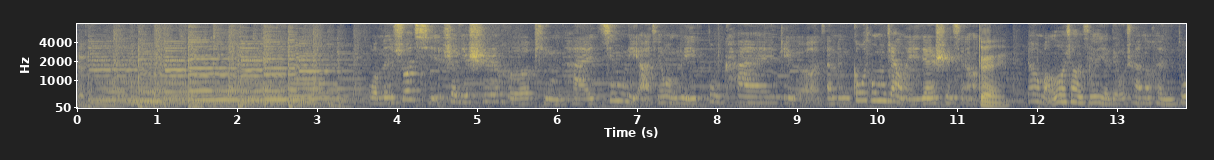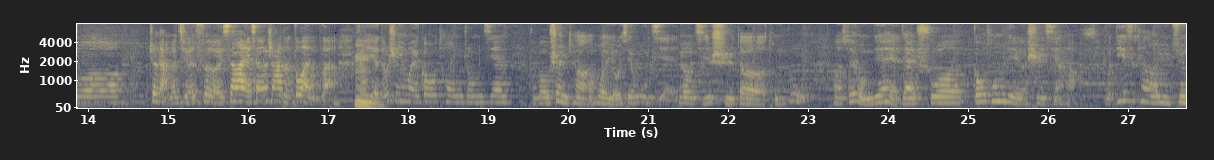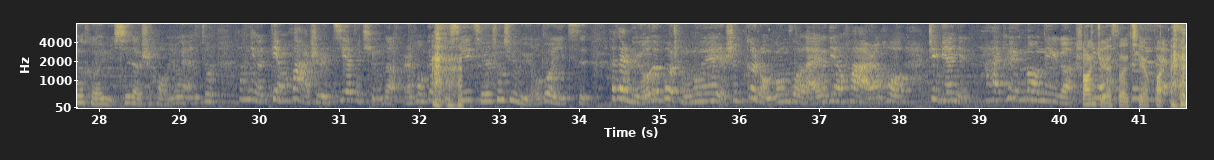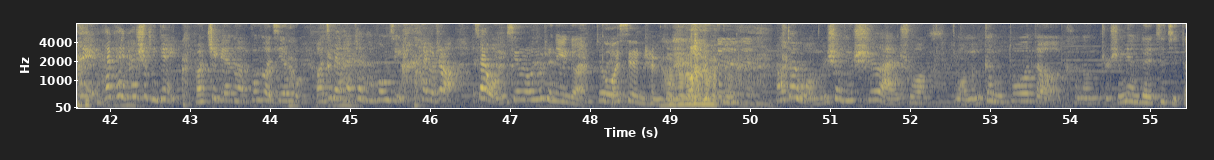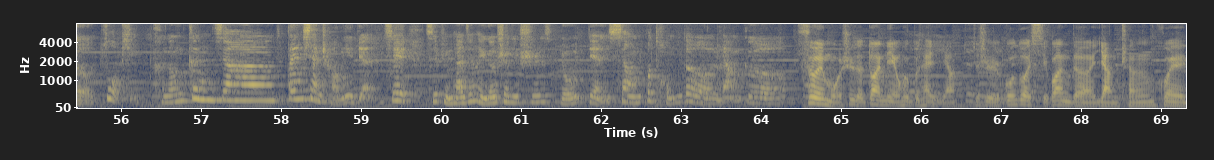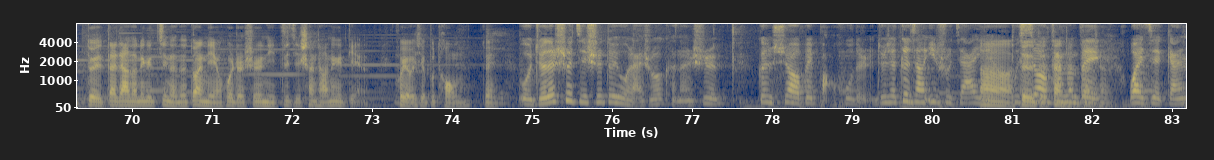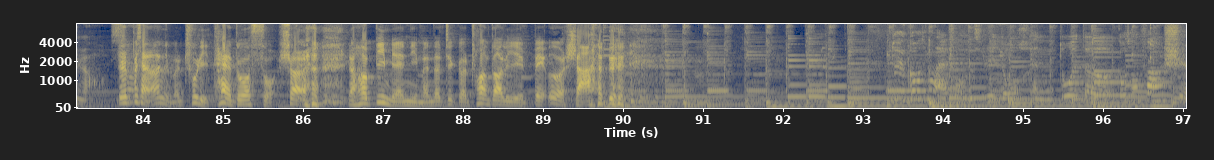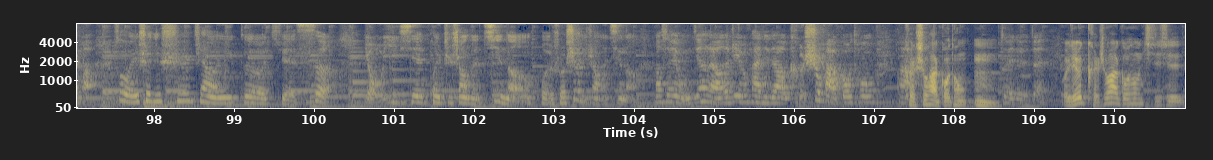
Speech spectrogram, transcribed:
我们说起设计师和品牌经理啊，其实我们离不开这个咱们沟通这样的一件事情啊。对。因为网络上其实也流传了很多这两个角色相爱相杀的段子，嗯，也都是因为沟通中间不够顺畅，或者有一些误解，没有及时的同步啊。所以我们今天也在说沟通这个事情哈。我第一次看到玉军和雨熙的时候，我就感觉就是他们。那个电话是接不停的，然后跟雨熙其实出去旅游过一次，他在旅游的过程中间也是各种工作来一个电话，然后这边你他还可以弄那个双角色切换，还可以还可以看视频电影，然后这边呢工作接入，然后这边还看看风景，拍个照，在我们心中就是那个多线程工作，对对对。然后对我们设计师来说，我们更多的可能只是面对自己的作品，可能更加单线程一点。所以，其实品牌经理跟设计师有点像不同的两个思维模式的锻炼会不太一样，就是工作习惯的养成会对大家的那个技能的锻炼，或者是你自己擅长那个点，会有一些不同。对，我觉得设计师对于我来说，可能是更需要被保护的人，就是更像艺术家一样，不希望他们被外界干扰，就是不想让你们处理太多琐事儿，然后避免你们的这个创造力被扼杀。对为设计师这样一个角色，有一些绘制上的技能，或者说设计上的技能。那所以我们今天聊的这个话题叫可视化沟通。啊可视化沟通，嗯，对对对，我觉得可视化沟通其实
